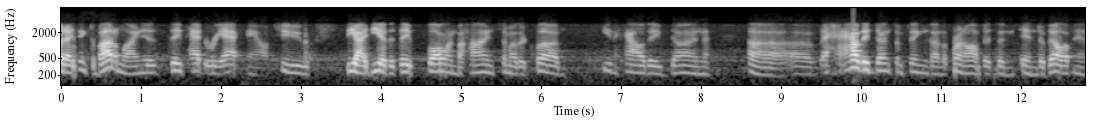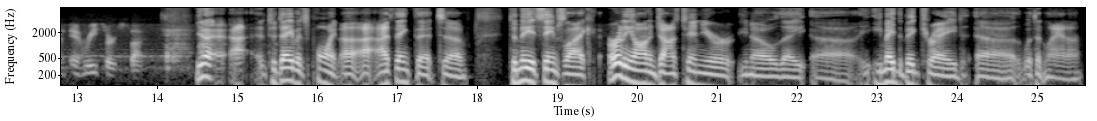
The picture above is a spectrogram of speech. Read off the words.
but I think the bottom line is they've had to react now to the idea that they've fallen behind some other clubs in how they've done uh, how they've done some things on the front office and, and development and research side. You know, I, to David's point, uh, I, I think that uh, to me it seems like early on in Jon's tenure, you know, they uh, he made the big trade uh, with Atlanta,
